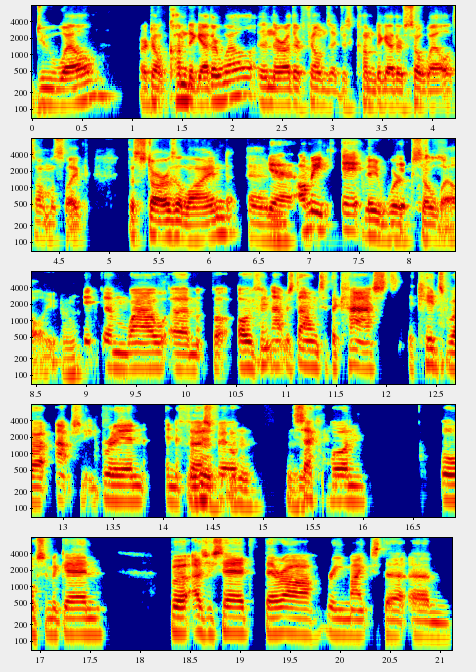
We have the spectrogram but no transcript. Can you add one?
do well or don't come together well. And there are other films that just come together so well. It's almost like the stars aligned and yeah i mean it they work it so well, you know? it done well um but i think that was down to the cast the kids were absolutely brilliant in the 1st Mhm, film mhm, mhm. second one awesome again but as you said there are remakes that um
